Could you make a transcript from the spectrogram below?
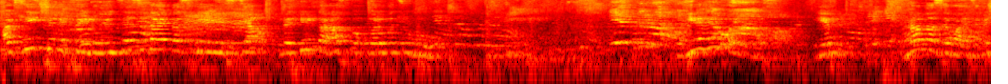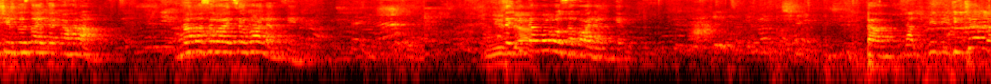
А всі інші не хвилюються, сідають на свої місця, ми кілька разів повторимо цю гру. Є герої у нас? Є. Гра називається, ви ще ж не знаєте, яка гра. Гра називається валянки. Це Діда Мороза валянки. Так, так, дівчата.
